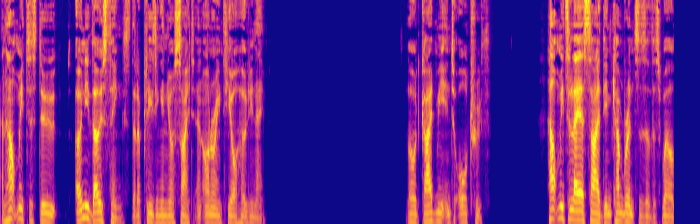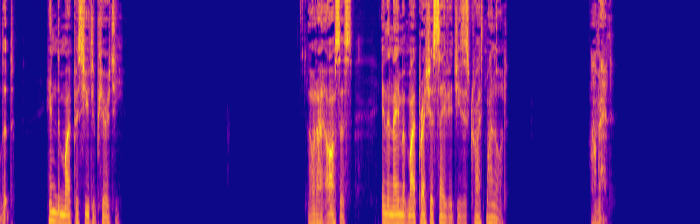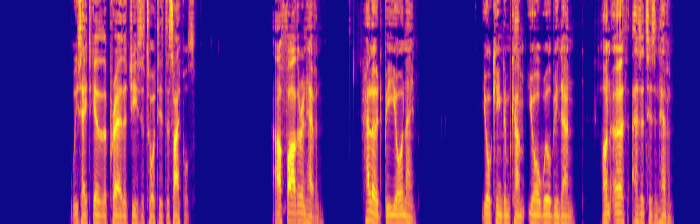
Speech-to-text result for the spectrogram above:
And help me to do only those things that are pleasing in your sight and honoring to your holy name. Lord, guide me into all truth. Help me to lay aside the encumbrances of this world that hinder my pursuit of purity. Lord, I ask this in the name of my precious Saviour, Jesus Christ, my Lord. Amen. We say together the prayer that Jesus taught his disciples. Our Father in heaven, hallowed be your name. Your kingdom come, your will be done, on earth as it is in heaven.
